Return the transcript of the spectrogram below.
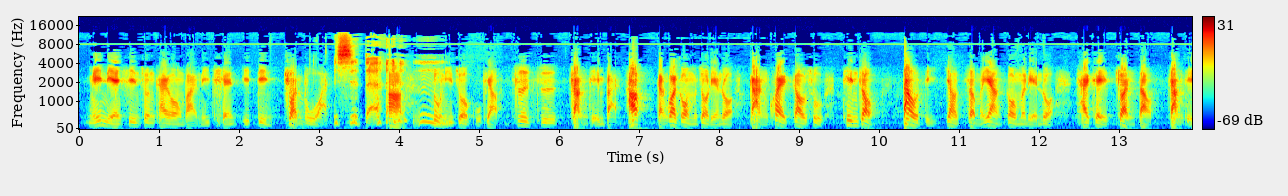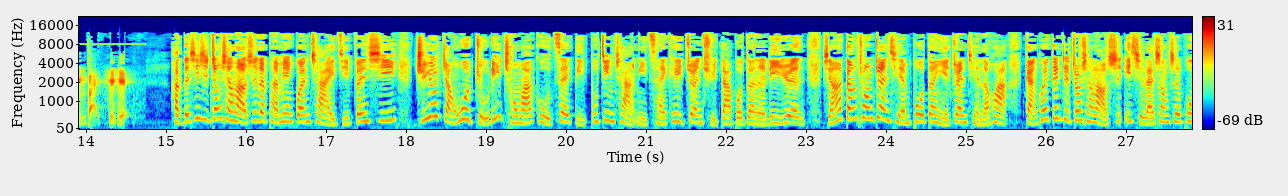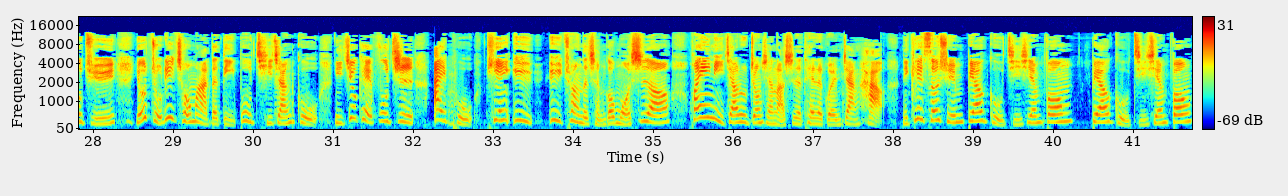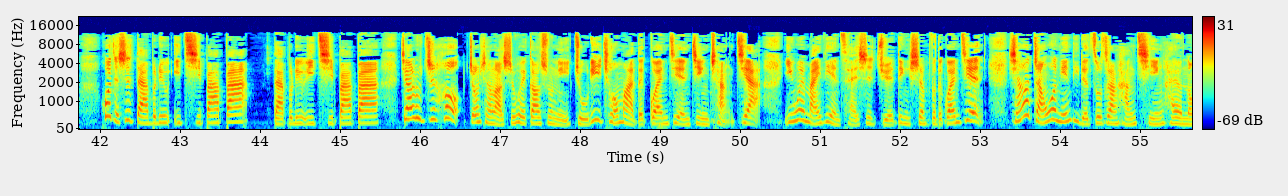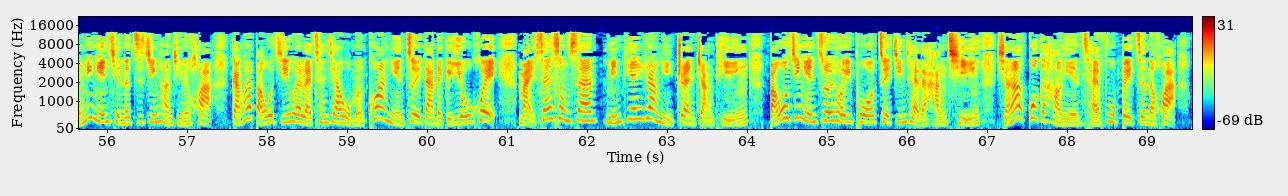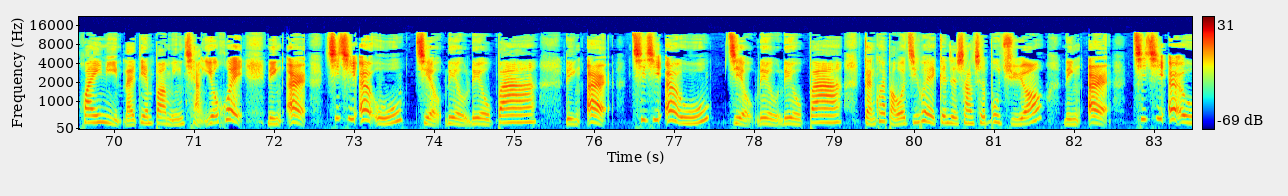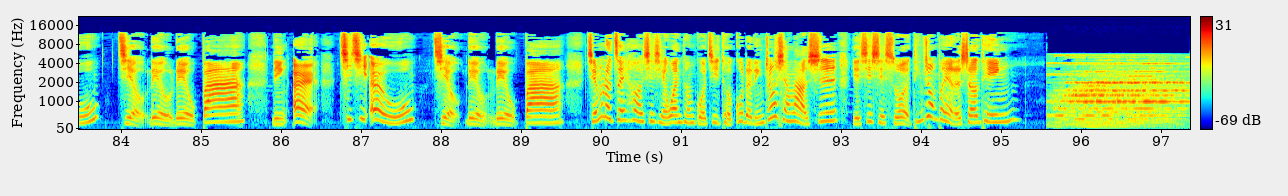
明年新春开红盘，你钱一定赚不完是的，啊！嗯祝你做股票支支涨停板。好，赶快跟我们做联络，赶快告诉听众到底要怎么样跟我们联络，才可以赚到涨停板。谢谢。好的，谢谢钟祥老师的盘面观察以及分析。只有掌握主力筹码股在底部进场，你才可以赚取大波段的利润。想要当冲赚钱，波段也赚钱的话，赶快跟着钟祥老师一起来上车布局有主力筹码的底部起涨股，你就可以复制爱普、天域、豫创的成功模式哦。欢迎你加入钟祥老师的 Telegram 账号，你可以搜寻标股急先锋、标股急先锋，或者是 W 一七八八。W 一七八八加入之后，钟祥老师会告诉你主力筹码的关键进场价，因为买点才是决定胜负的关键。想要掌握年底的做账行情，还有农历年前的资金行情的话，赶快把握机会来参加我们跨年最大的一个优惠，买三送三，明天让你赚涨停，把握今年最后一波最精彩的行情。想要过个好年，财富倍增的话，欢迎你来电报名抢优惠，零二七七二五九六六八零二七七二五。九六六八，赶快把握机会，跟着上车布局哦！零二七七二五九六六八，零二七七二五九六六八。节目的最后，谢谢万通国际投顾的林忠祥老师，也谢谢所有听众朋友的收听。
